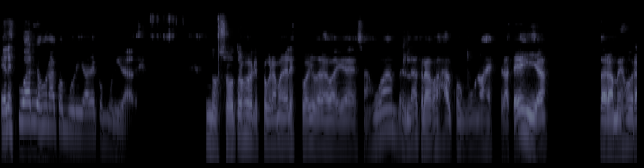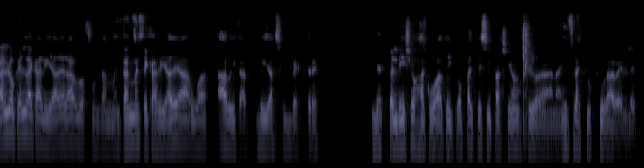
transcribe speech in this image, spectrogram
El estuario es una comunidad de comunidades nosotros, el programa del estuario de la Bahía de San Juan, ¿verdad? Trabaja con unas estrategias para mejorar lo que es la calidad del agua, fundamentalmente calidad de agua, hábitat, vida silvestre, desperdicios acuáticos, participación ciudadana, infraestructura verde.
